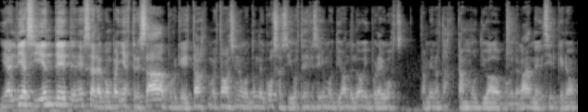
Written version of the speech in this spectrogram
Y al día siguiente tenés a la compañía estresada porque estamos, estamos haciendo un montón de cosas y vos tenés que seguir motivándolo y por ahí vos también no estás tan motivado porque te acaban de decir que no.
